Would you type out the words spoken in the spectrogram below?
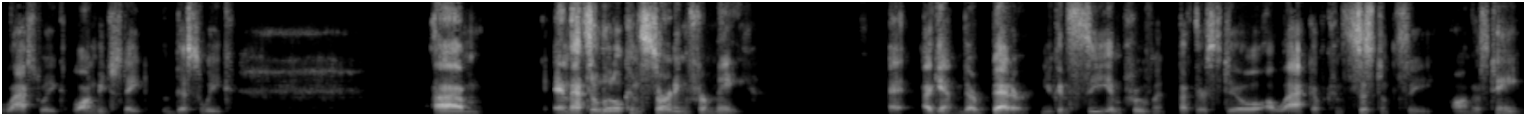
last week, Long Beach State this week. Um, and that's a little concerning for me. Again, they're better. You can see improvement, but there's still a lack of consistency on this team.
